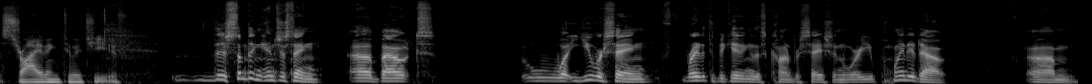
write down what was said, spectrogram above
striving to achieve. There's something interesting about what you were saying right at the beginning of this conversation, where you pointed out um,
